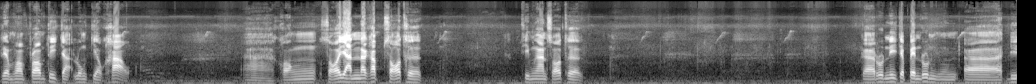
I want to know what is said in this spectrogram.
เตรียมความพร้อมที่จะลงเกี่ยวข้าวอาของสอยันนะครับสอเถิก ทีมงานสอเถิกก็รุ่นนี้จะเป็นรุ่นดี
